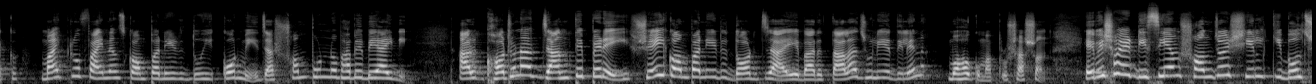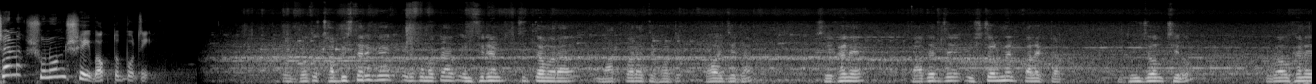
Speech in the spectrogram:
এক মাইক্রো ফাইন্যান্স কোম্পানির দুই কর্মী, যা সম্পূর্ণভাবে বেআইনি। আর ঘটনা জানতে পেরেই সেই কোম্পানির দরজায় এবার তালা ঝুলিয়ে দিলেন মহকুমা প্রশাসন। এ বিষয়ে ডিসিএম সঞ্জয় শীল কি বলছেন, শুনুন সেই বক্তব্যটি। গত ছাব্বিশ তারিখের এরকম একটা ইনসিডেন্ট চিত্তামারা মাতপাড়াতে হয় যেটা। সেখানে তাদের যে ইনস্টলমেন্ট কালেক্টর দুইজন ছিল, ওরা ওখানে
